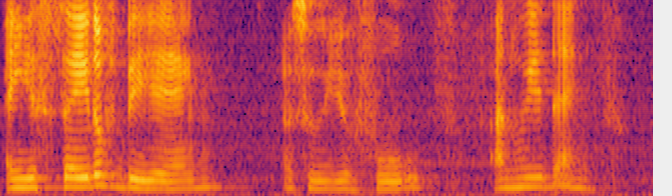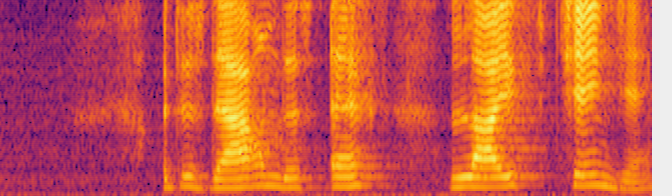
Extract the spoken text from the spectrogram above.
En je state of being is hoe je voelt en hoe je denkt. Het is daarom dus echt life-changing.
